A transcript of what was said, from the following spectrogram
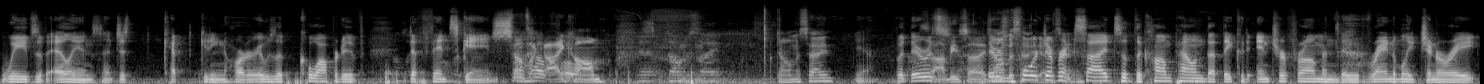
waves of aliens and it just kept getting harder. It was a cooperative defense game. Sounds like XCOM. Zombicide. Yeah, but there was Zombicide. there was Zombicide, four different sorry. sides of the compound that they could enter from, and they would randomly generate.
